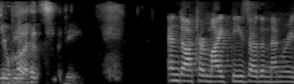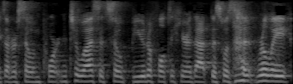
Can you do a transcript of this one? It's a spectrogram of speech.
He was. And Dr. Mike, these are the memories that are so important to us. It's so beautiful to hear that this was a really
